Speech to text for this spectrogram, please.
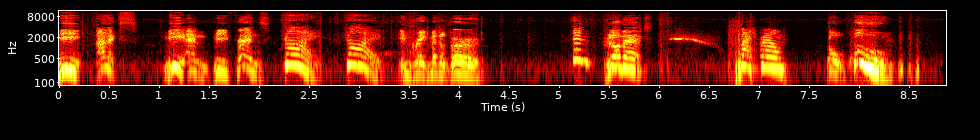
Me, Alex. Me and me friends. Fly, fly in great metal bird. Then plummet. Smash ground. Go boom.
